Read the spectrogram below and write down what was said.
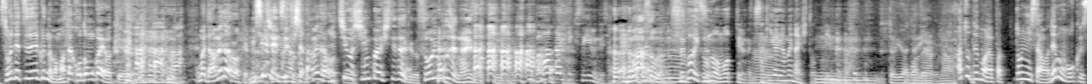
それで連れてくるのがまた子供かよっていう、う んお前ダメだろうって未成年連れてきちゃダメだろ一応心配してたけどそういうことじゃないぞっていうね。バータイ的すぎるんですよね。まあそうなんです。すごい頭脳を持ってるのに先が読めない人っていうのが。うん。というあたり。あとでもやっぱトニーさんはでも僕好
